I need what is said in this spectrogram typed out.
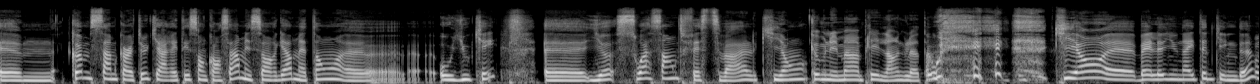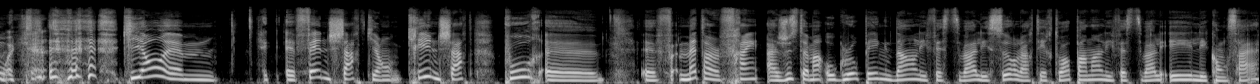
Euh, comme Sam Carter qui a arrêté son concert, mais si on regarde, mettons, euh, au UK, euh, il y a 60 festivals qui ont Communément appelé l'Angleterre. qui ont euh, ben, le United Kingdom Ouais. qui ont fait une charte, qui ont créé une charte pour euh, euh, mettre un frein à justement au groping dans les festivals et sur leur territoire pendant les festivals et les concerts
